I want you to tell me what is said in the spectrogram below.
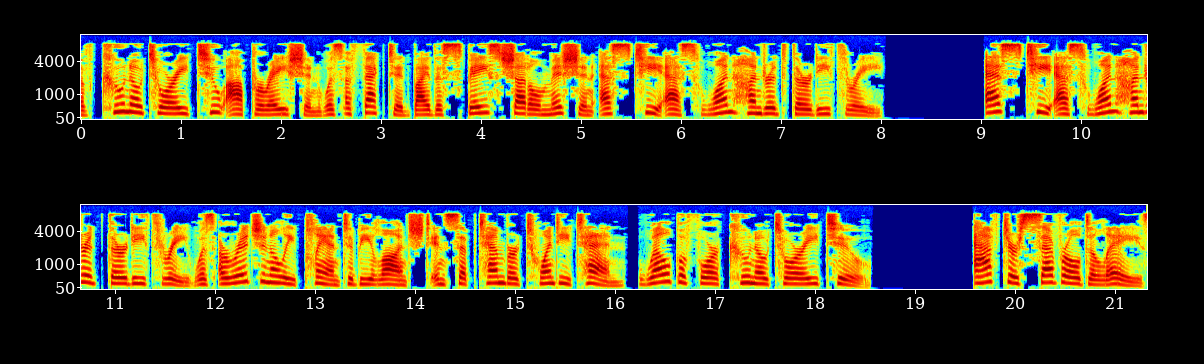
of Kounotori 2 operation was affected by the Space Shuttle mission STS-133. STS-133 was originally planned to be launched in September 2010, well before Kounotori 2. After several delays,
